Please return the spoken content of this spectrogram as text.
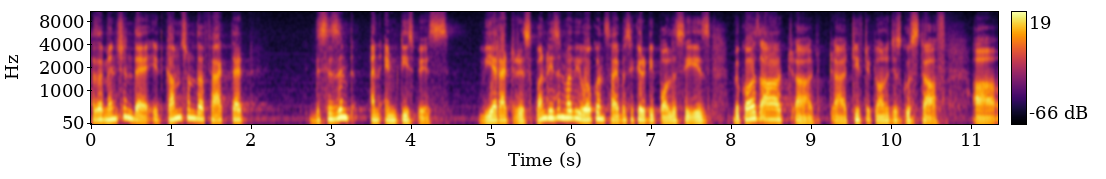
As I mentioned there, it comes from the fact that this isn't an empty space we are at risk. One reason why we work on cybersecurity policy is because our uh, uh, chief technologist Gustaf, uh,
